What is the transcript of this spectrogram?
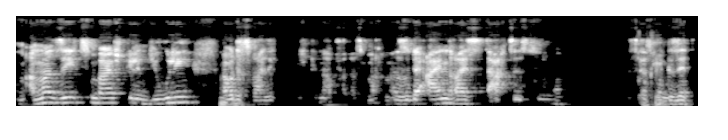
am Ammersee zum Beispiel im Juli, aber mhm. das weiß ich nicht genau, ob wir das machen. Also der 31.8. ist so, ist erstmal okay. gesetzt.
